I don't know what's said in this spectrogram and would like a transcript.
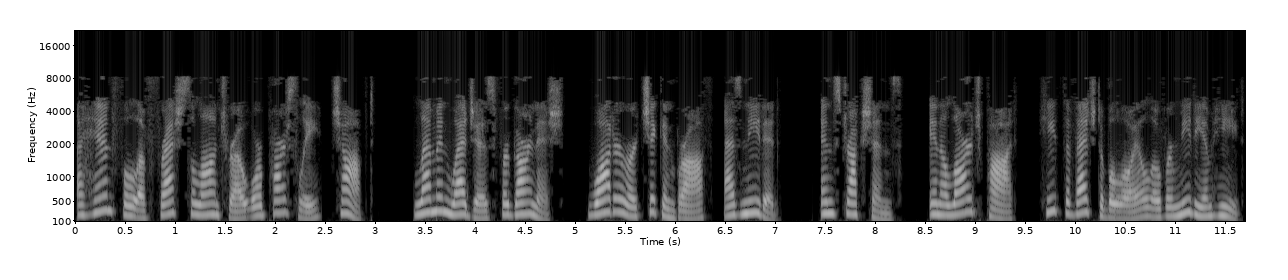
A handful of fresh cilantro or parsley, chopped. Lemon wedges for garnish. Water or chicken broth, as needed. Instructions. In a large pot, heat the vegetable oil over medium heat.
